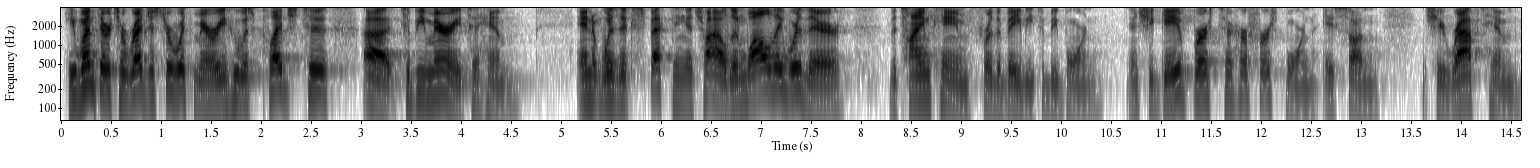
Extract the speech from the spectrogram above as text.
He went there to register with Mary, who was pledged to, uh, to be married to him and was expecting a child. And while they were there, the time came for the baby to be born. And she gave birth to her firstborn, a son. She wrapped him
